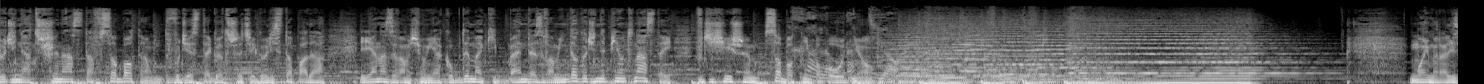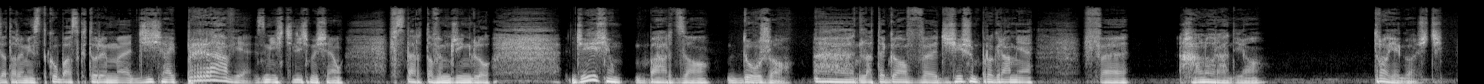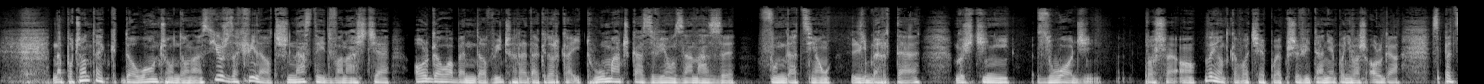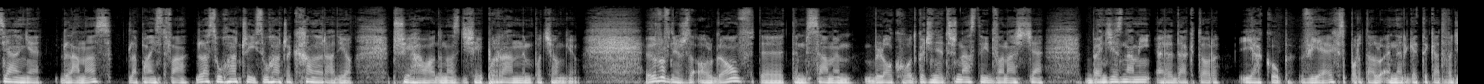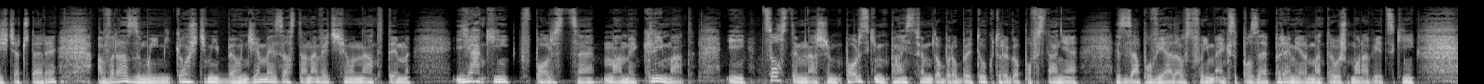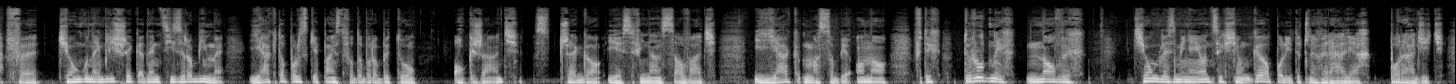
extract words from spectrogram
godzina 13 w sobotę, 23 listopada. Ja nazywam się Jakub Dymek i będę z wami do godziny 15 w dzisiejszym sobotnim Halo popołudniu. Radio. Moim realizatorem jest Kuba, z którym dzisiaj prawie zmieściliśmy się w startowym dżinglu. Dzieje się bardzo dużo. E, dlatego w dzisiejszym programie w Halo Radio troje gości. Na początek dołączą do nas już za chwilę o 13.12 Olga Łabędowicz, redaktorka i tłumaczka związana z Fundacją Liberté, gościni z Łodzi. Proszę o wyjątkowo ciepłe przywitanie, ponieważ Olga specjalnie dla nas, dla Państwa, dla słuchaczy i słuchaczek Halo Radio przyjechała do nas dzisiaj porannym pociągiem. Również z Olgą w te, tym samym bloku od godziny 13.12 będzie z nami redaktor Jakub Wiech z portalu Energetyka24, a wraz z moimi gośćmi będziemy zastanawiać się nad tym, jaki w Polsce mamy klimat i co z tym naszym polskim państwem dobrobytu, którego powstanie zapowiadał w swoim ekspoze premier Mateusz Morawiecki w ciągu najbliższej kadencji zrobimy. Jak to polskie państwo dobrobytu ogrzać, z czego je sfinansować i jak ma sobie ono w tych trudnych, nowych, ciągle zmieniających się geopolitycznych realiach poradzić.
